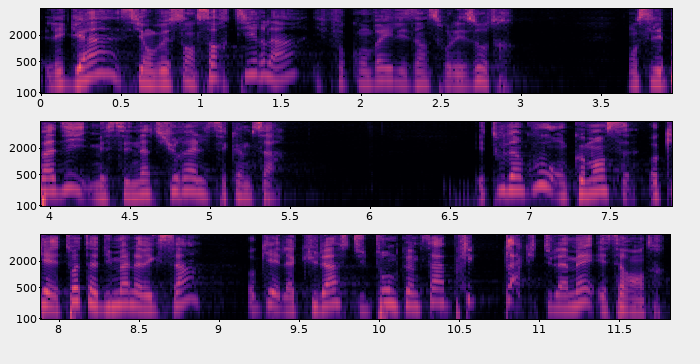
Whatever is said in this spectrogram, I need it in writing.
les gars, si on veut s'en sortir là, il faut qu'on veille les uns sur les autres. On ne se l'est pas dit, mais c'est naturel, c'est comme ça. Et tout d'un coup, on commence, OK, toi, tu as du mal avec ça. OK, la culasse, tu tournes comme ça, plic, clac, tu la mets et ça rentre.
